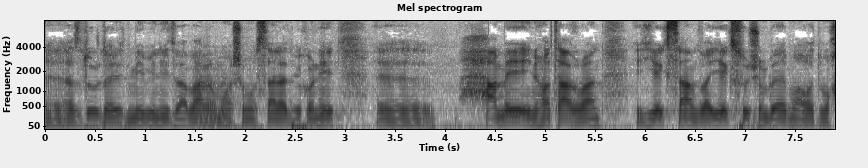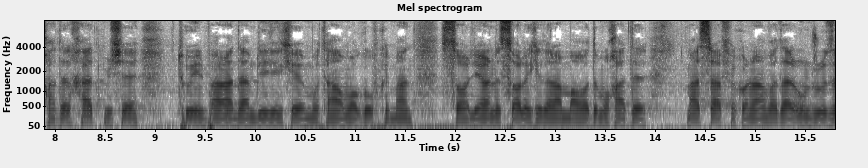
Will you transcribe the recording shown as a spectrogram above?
از دور دارید می‌بینید و برای ما شما مستند می‌کنید. همه اینها تقریبا یک سمت و یک سوشون به مواد مخدر ختم میشه. تو این پرونده هم دیدید که متهم ما گفت که من سالیان ساله که دارم مواد مخدر مصرف می‌کنم و در اون روز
